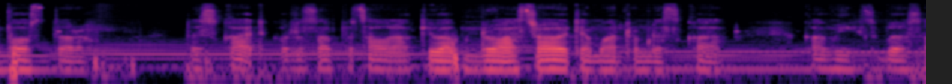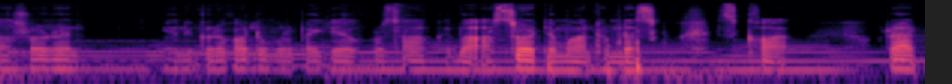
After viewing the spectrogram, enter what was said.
imposter. The Sky kerusakan pesawat akibat benua asteroid yang menghantam The Sky. Kami, sebelas astronot yang digunakan untuk memperbaiki kerusakan akibat asteroid yang menghantam The Sky. Red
